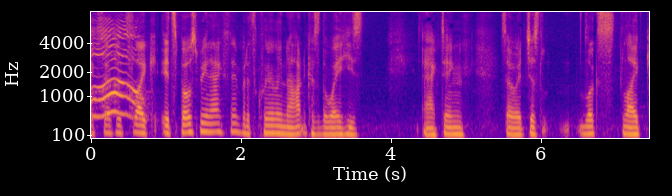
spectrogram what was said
Except it's like it's supposed to be an accident, but it's clearly not because of the way he's acting. So it just looks like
